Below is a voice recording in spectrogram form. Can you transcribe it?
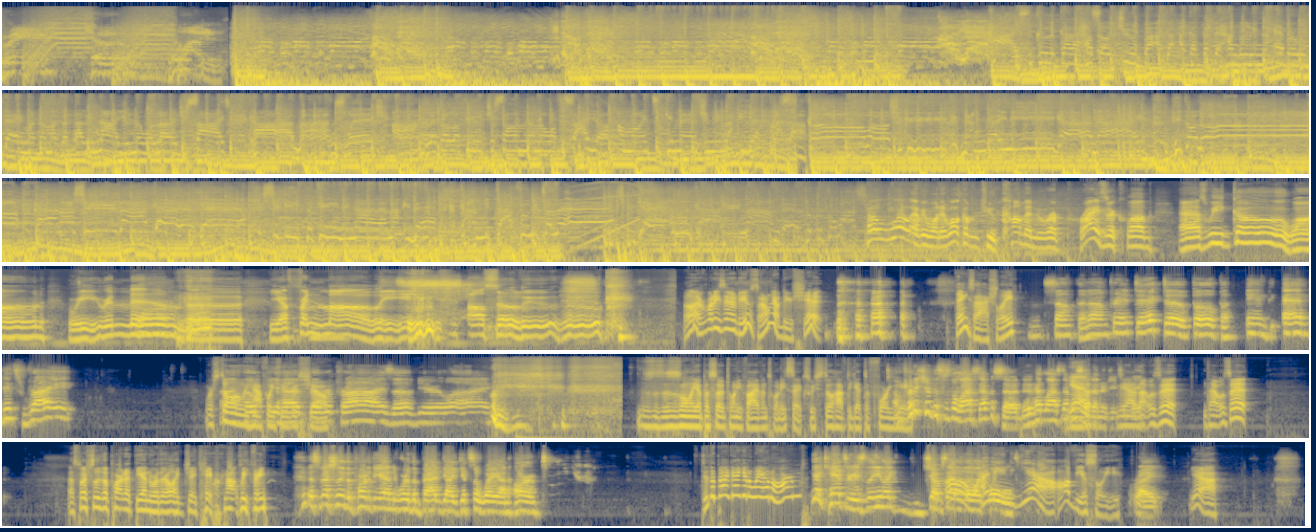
Three, two, Hello, everyone, and welcome to Common Repriser Club. As we go on, we remember your friend Molly, also Luke. Oh, everybody's introduced. I don't gotta do shit. Thanks, Ashley. Something unpredictable, but in the end, it's right. We're still I only hope halfway you through had this show. The reprise of your life. This is this is only episode 25 and 26. We still have to get to I'm pretty sure this was the last episode. It had last episode Yeah. energy to yeah, me. that was it. That was it. Especially the part at the end where they're like, "JK, we're not leaving." Especially the part at the end where the bad guy gets away unharmed. Did the bad guy get away unharmed? yeah, cancer. He's, he like jumps out of Oh, the like I mean, yeah, obviously. Right. Yeah.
